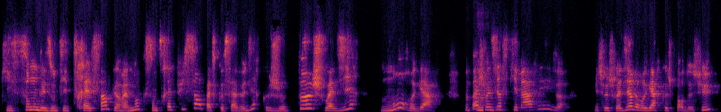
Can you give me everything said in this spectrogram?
qui, sont des outils très simples et en même temps qui sont très puissants parce que ça veut dire que je peux choisir mon regard. Je ne peux pas mm. choisir ce qui m'arrive, mais je peux choisir le regard que je porte dessus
